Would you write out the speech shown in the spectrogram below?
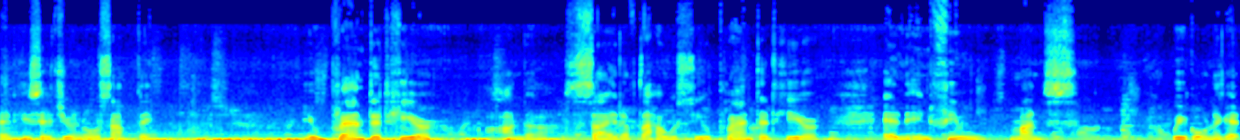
And he said, You know something? You planted here on the side of the house. You planted here, and in few months, we're going to get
